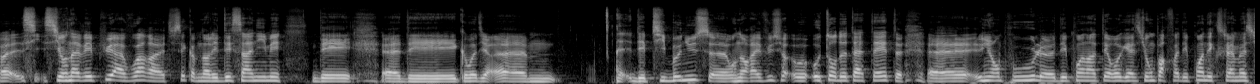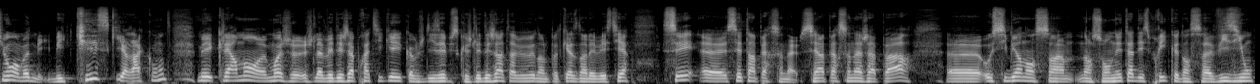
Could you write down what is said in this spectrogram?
Euh, si, si, on avait pu avoir, tu sais, comme dans les dessins animés, des, des comment dire, des petits bonus, euh, on aurait vu autour de ta tête euh, une ampoule, euh, des points d'interrogation, parfois des points d'exclamation en mode mais, mais qu'est-ce qu'il raconte? Mais clairement, moi je, l'avais déjà pratiqué, comme je disais, puisque je l'ai déjà interviewé dans le podcast dans les vestiaires, c'est un personnage, c'est un personnage à part, aussi bien dans, dans son état d'esprit que dans sa vision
